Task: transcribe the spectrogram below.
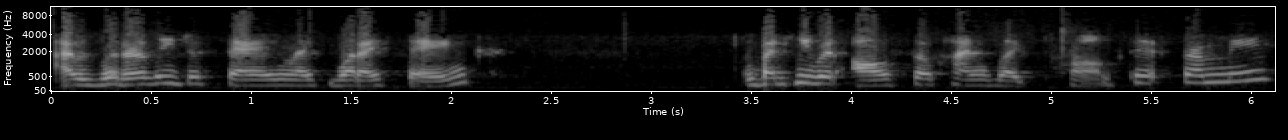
I was literally just saying like what I think. But he would also kind of like prompt it from me.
